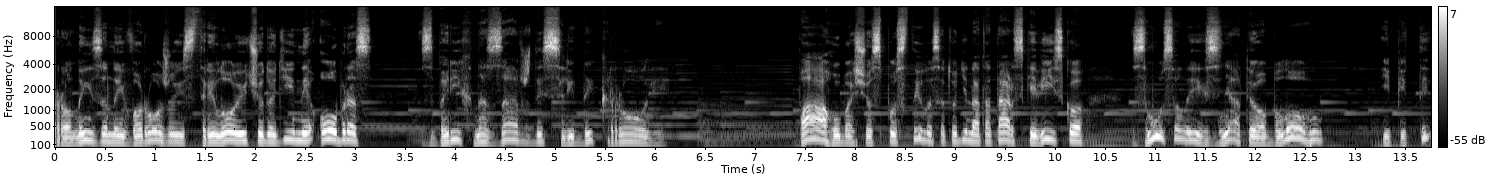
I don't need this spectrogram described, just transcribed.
Пронизаний ворожою стрілою чудодійний образ зберіг назавжди сліди крові. Пагуба, що спустилася тоді на татарське військо, змусила їх зняти облогу і піти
